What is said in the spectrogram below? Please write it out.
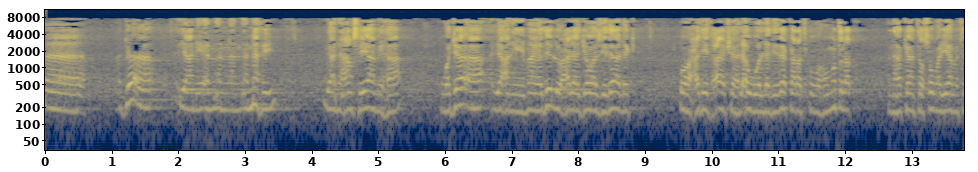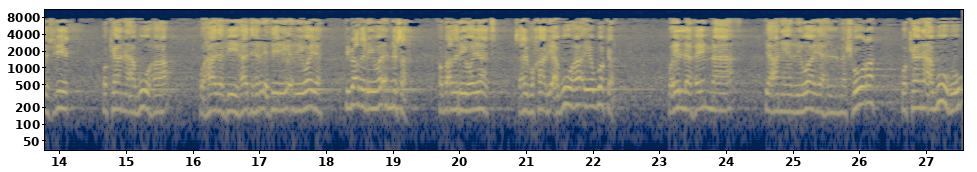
آه، جاء يعني النهي يعني عن صيامها وجاء يعني ما يدل على جواز ذلك وهو حديث عائشة الأول الذي ذكرته وهو مطلق أنها كانت تصوم أيام التشريق وكان أبوها وهذا في هذه الرواية في بعض النسخ أو بعض الروايات صحيح البخاري أبوها أي أبو بكر وإلا فإن يعني الرواية المشهورة وكان أبوه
